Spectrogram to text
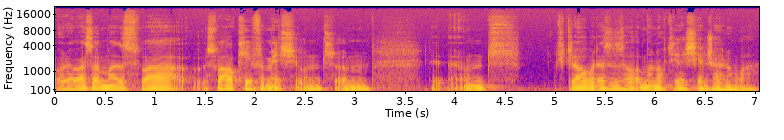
oder was auch immer. Es war, es war okay für mich und, ähm, und ich glaube, dass es auch immer noch die richtige Entscheidung war.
